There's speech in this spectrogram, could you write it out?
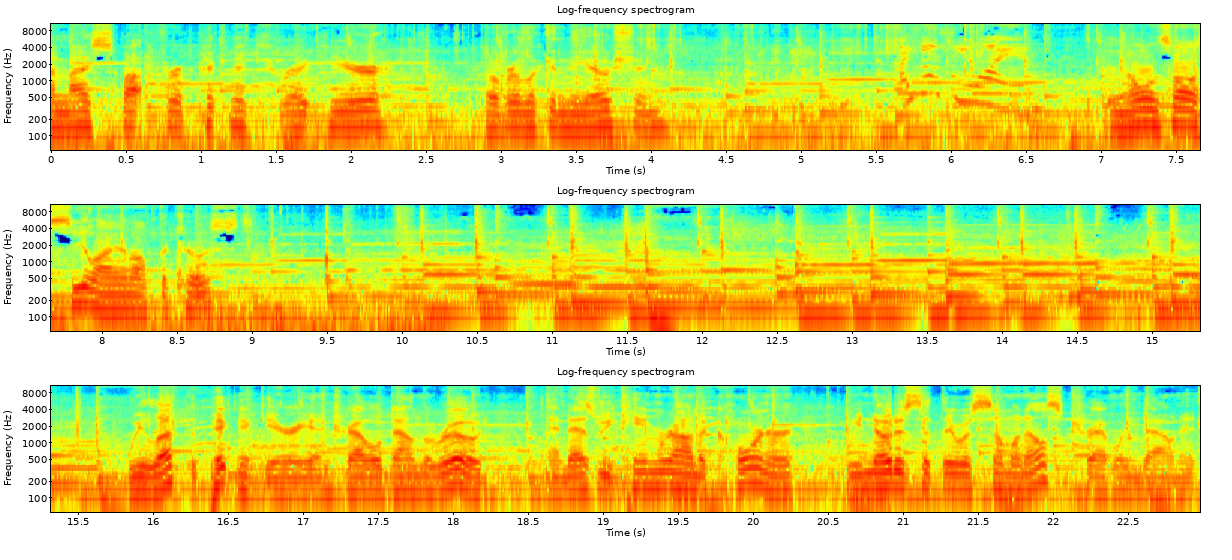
A nice spot for a picnic right here, overlooking the ocean. I saw sea lion. And Nolan saw a sea lion off the coast. We left the picnic area and traveled down the road, and as we came around a corner, we noticed that there was someone else traveling down it.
